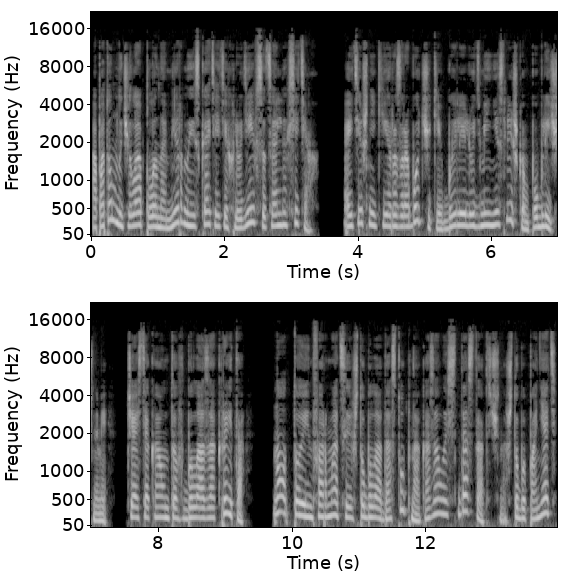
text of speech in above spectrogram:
а потом начала планомерно искать этих людей в социальных сетях. Айтишники и разработчики были людьми не слишком публичными, часть аккаунтов была закрыта, но той информации, что была доступна, оказалось достаточно, чтобы понять,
